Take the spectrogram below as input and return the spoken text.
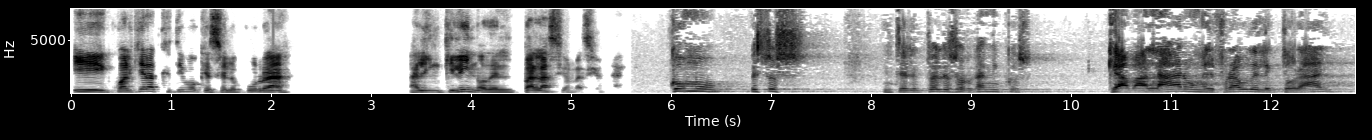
y cualquier adjetivo que se le ocurra al inquilino del Palacio Nacional. ¿Cómo estos intelectuales orgánicos que avalaron el fraude electoral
